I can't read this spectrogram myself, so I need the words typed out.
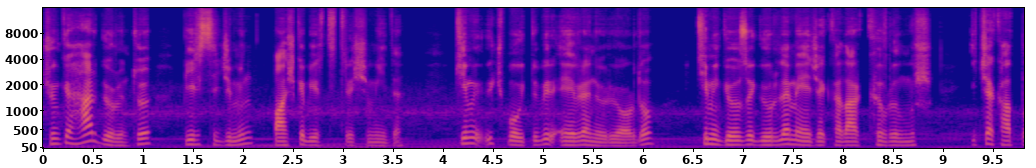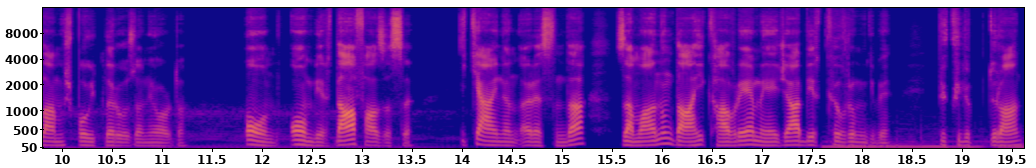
Çünkü her görüntü bir sicimin başka bir titreşimiydi. Kimi üç boyutlu bir evren örüyordu, kimi gözle görülemeyecek kadar kıvrılmış, içe katlanmış boyutlara uzanıyordu. 10, 11 daha fazlası. İki aynanın arasında zamanın dahi kavrayamayacağı bir kıvrım gibi. Bükülüp duran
